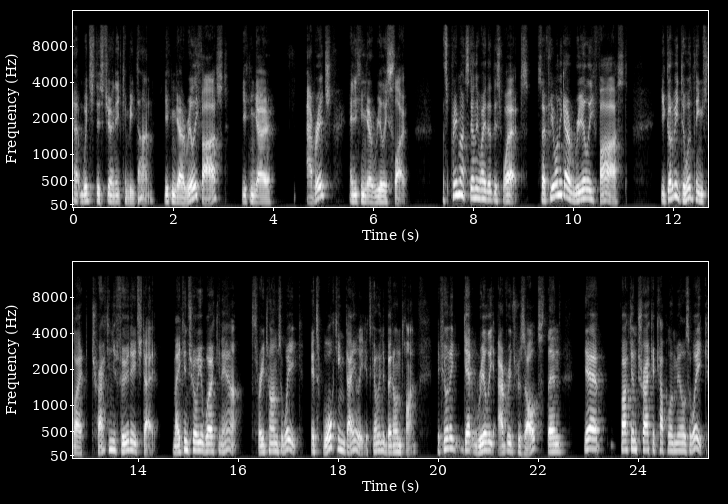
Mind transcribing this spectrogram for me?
at which this journey can be done. You can go really fast, you can go average, and you can go really slow. That's pretty much the only way that this works. So if you want to go really fast, you've got to be doing things like tracking your food each day, making sure you're working out three times a week. It's walking daily, it's going to bed on time. If you want to get really average results, then yeah, fucking track a couple of meals a week.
